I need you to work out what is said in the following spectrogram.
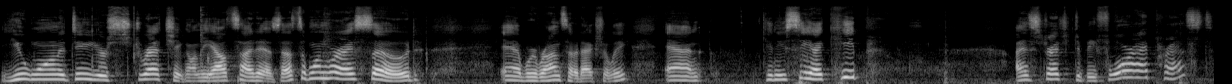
you want to do your stretching on the outside edge. That's the one where I sewed, and where Ron sewed actually. And can you see I keep, I stretched it before I pressed,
